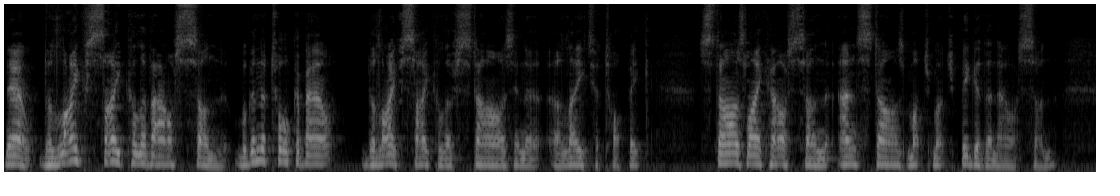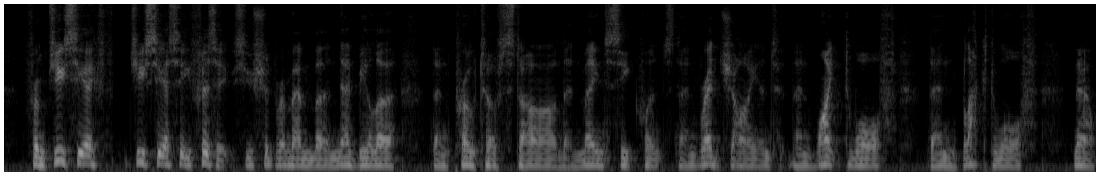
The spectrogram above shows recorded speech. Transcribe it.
Now, the life cycle of our sun. We're going to talk about the life cycle of stars in a, a later topic. Stars like our sun and stars much, much bigger than our sun. From GCSE physics, you should remember nebula, then protostar, then main sequence, then red giant, then white dwarf, then black dwarf. Now,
